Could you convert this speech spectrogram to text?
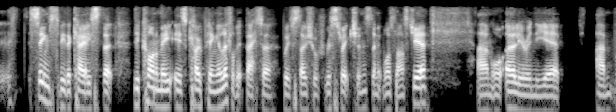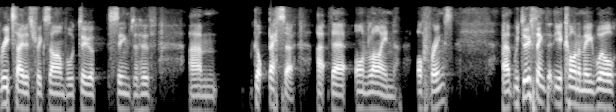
it seems to be the case that the economy is coping a little bit better with social restrictions than it was last year um, or earlier in the year. Um, retailers, for example, do seem to have um, got better at their online offerings. Uh, we do think that the economy will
